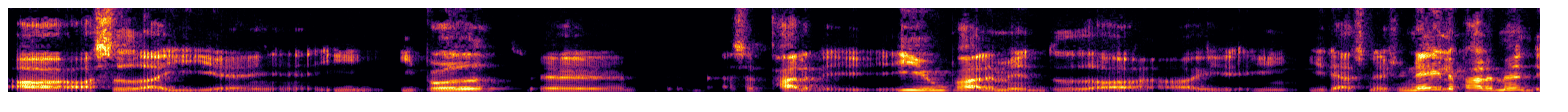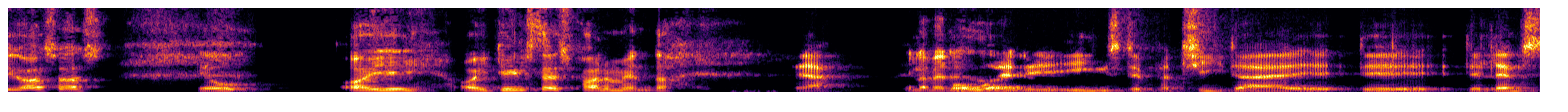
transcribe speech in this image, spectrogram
og, og sidder i, øh, i, i både øh, altså parla- EU-parlamentet og, og i, i, i deres nationale parlament, ikke også også? Jo, Og i, og i delstatsparlamenter, ja. Eller hvad det Og er det eneste parti, der er øh, det, det, lands,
